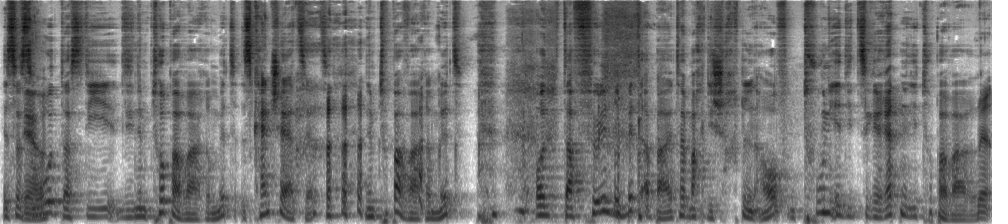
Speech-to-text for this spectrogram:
ist das Ja. so, dass die, die nimmt Tupperware mit, ist kein Scherz jetzt, nimmt Tupperware mit und da füllen die Mitarbeiter, machen die Schachteln auf und tun ihr die Zigaretten in die Tupperware. Ja.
